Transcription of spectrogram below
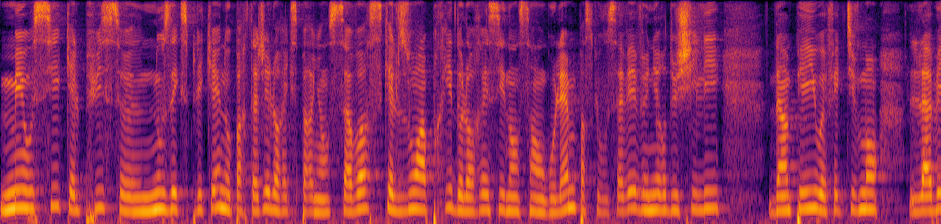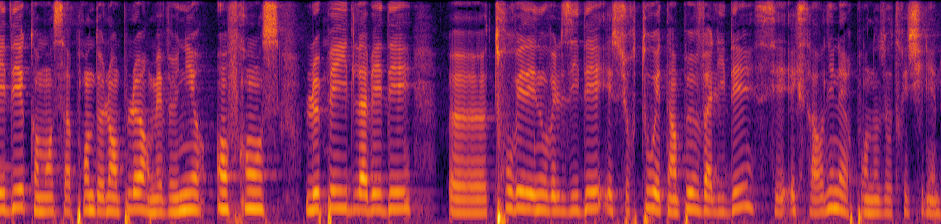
mais aussi qu'elles puissent euh, nous expliquer, nous partager leur expérience, savoir ce qu'elles ont appris de leur résidence à Angoulême, parce que vous savez, venir du Chili, d'un pays où effectivement la BD commence à prendre de l'ampleur, mais venir en France, le pays de la BD, euh, trouver des nouvelles idées et surtout être un peu validé, c'est extraordinaire pour nos autrices chiliennes.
